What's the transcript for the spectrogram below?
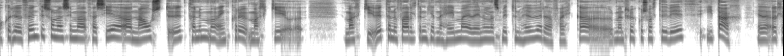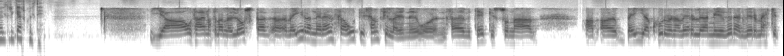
Okkur hefur fundið svona sem að það sé að nást utanum á einhverju marki marki utanum faraldurinn hérna heima eða einanlandsmyttunum hefur verið að fækka menn hrökkusvoltið við í dag eða öllu heldur í gerðkvöldi? Já, það er náttúrulega ljóst að veiran er ennþá út í samfélaginu og það hefur tekist svona að, að, að beigja kurvuna verulega niður en við erum ekkert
